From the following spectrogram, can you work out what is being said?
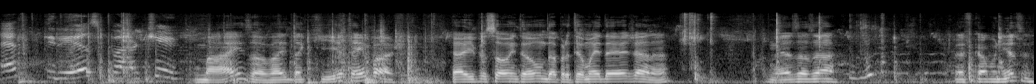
É três partes? Mais, ó, vai daqui até embaixo. Aí, pessoal, então dá pra ter uma ideia já, né? Né, Zazá? Vai ficar bonito?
